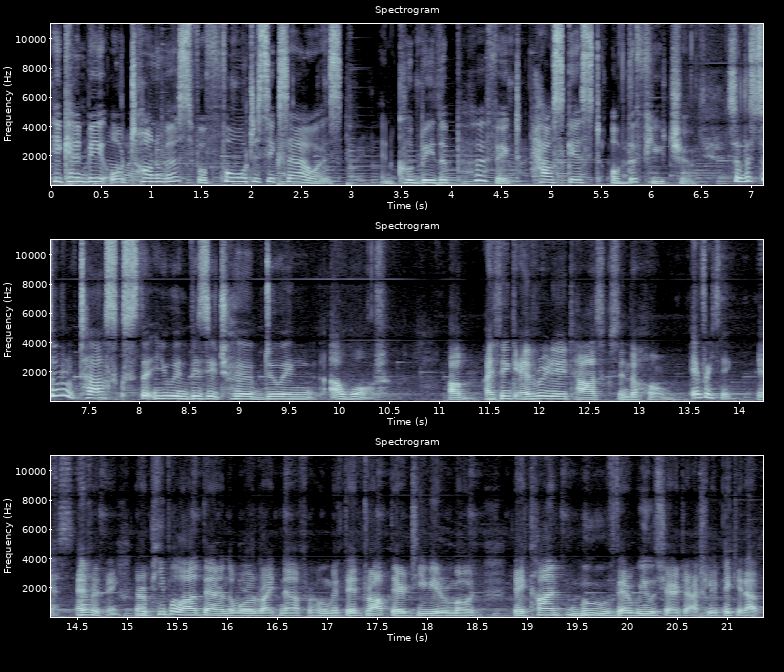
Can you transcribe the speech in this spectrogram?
He can be autonomous for four to six hours and could be the perfect house guest of the future. So the sort of tasks that you envisage Herb doing are what? Um, I think everyday tasks in the home. Everything? Yes, everything. There are people out there in the world right now for whom if they drop their TV remote, they can't move their wheelchair to actually pick it up.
